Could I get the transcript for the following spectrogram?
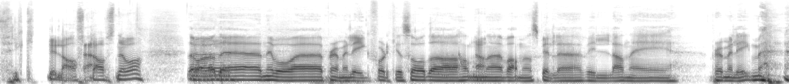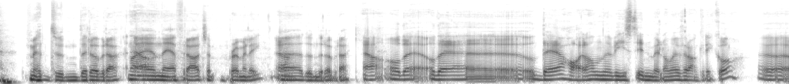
fryktelig lavt, lavt nivå. Det var jo det eh, nivået Premier League-folket så da han ja. Eh, var med å spille Villa ned i Premier League med, med dunder og brak. Nei, ja. ned fra Premier League med ja. dunder og brak. Ja, og det, og, det, og det, har han vist innimellom i Frankrike òg. Eh,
